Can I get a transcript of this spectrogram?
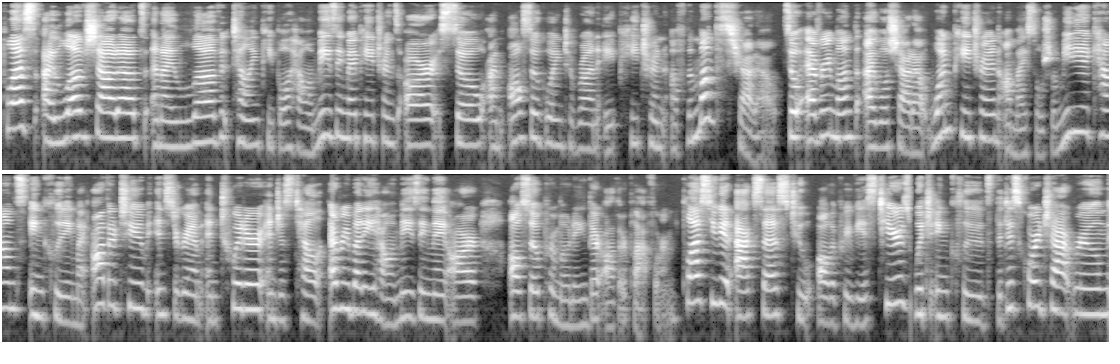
Plus, I love shout outs and I love telling people how amazing my patrons are, so I'm also going to run a Patron of the Month shout out. So every month I will shout out one patron on my social media accounts, including my AuthorTube, Instagram, and Twitter, and just tell everybody how amazing they are, also promoting their author platform. Plus, you get access to all the previous tiers, which includes the Discord chat room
